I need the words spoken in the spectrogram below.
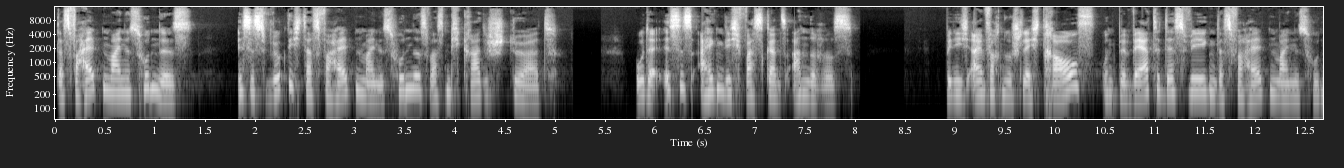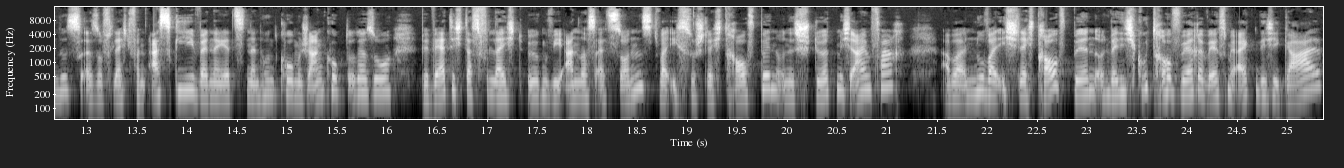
das Verhalten meines Hundes, ist es wirklich das Verhalten meines Hundes, was mich gerade stört? Oder ist es eigentlich was ganz anderes? Bin ich einfach nur schlecht drauf und bewerte deswegen das Verhalten meines Hundes, also vielleicht von ASCII, wenn er jetzt einen Hund komisch anguckt oder so, bewerte ich das vielleicht irgendwie anders als sonst, weil ich so schlecht drauf bin und es stört mich einfach. Aber nur weil ich schlecht drauf bin und wenn ich gut drauf wäre, wäre es mir eigentlich egal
